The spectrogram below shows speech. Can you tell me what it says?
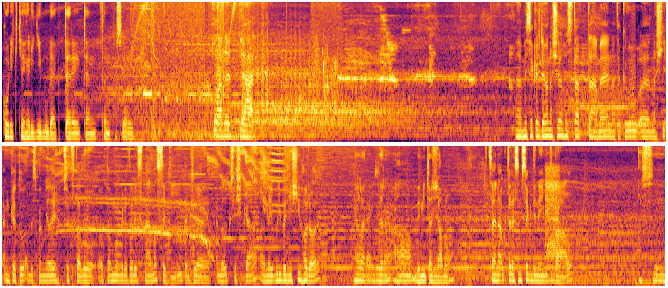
kolik těch lidí bude, který ten film osloví. Planet Dark. Eh, my se každého našeho hosta ptáme na takovou e, naší anketu, aby jsme měli představu o tom, kdo tady s náma sedí. Takže Emil Křiška, nejoblíbenější horor. Hellraiser a Vymítač ďábla. Scéna, o které jsem se kdy nejvíc bál. Asi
